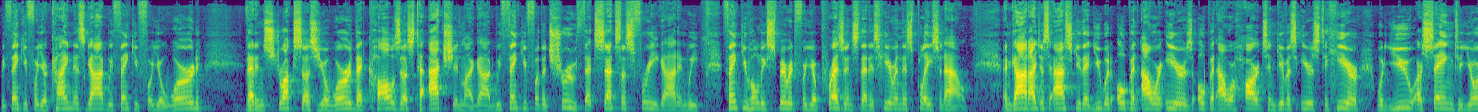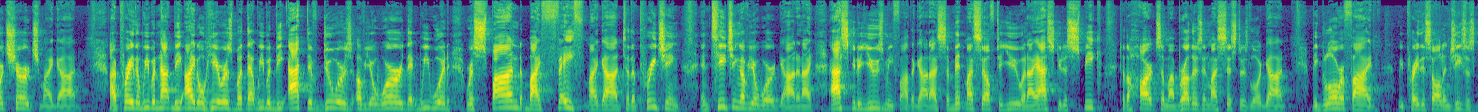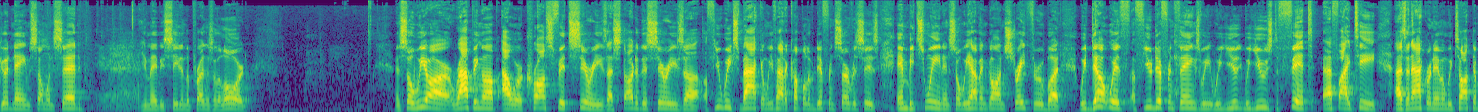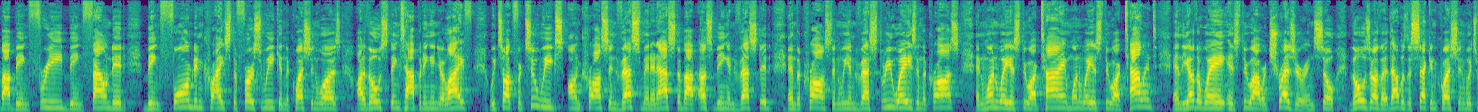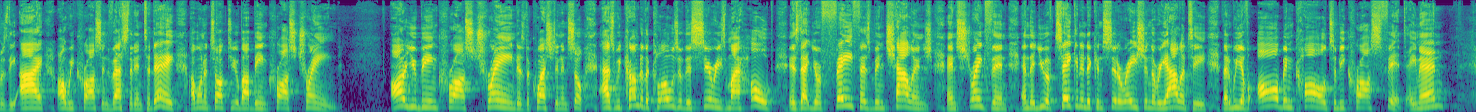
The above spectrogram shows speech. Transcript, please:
We thank you for your kindness, God. We thank you for your word that instructs us, your word that calls us to action, my God. We thank you for the truth that sets us free, God. And we thank you, Holy Spirit, for your presence that is here in this place now. And God, I just ask you that you would open our ears, open our hearts, and give us ears to hear what you are saying to your church, my God. I pray that we would not be idle hearers, but that we would be active doers of your word, that we would respond by faith, my God, to the preaching and teaching of your word, God. And I ask you to use me, Father God. I submit myself to you, and I ask you to speak to the hearts of my brothers and my sisters, Lord God. Be glorified. We pray this all in Jesus' good name. Someone said, Amen. You may be seated in the presence of the Lord. And so we are wrapping up our CrossFit series. I started this series uh, a few weeks back, and we've had a couple of different services in between. And so we haven't gone straight through, but we dealt with a few different things. We, we, we used FIT, F I T, as an acronym, and we talked about being freed, being founded, being formed in Christ the first week. And the question was, are those things happening in your life? We talked for two weeks on cross investment and asked about us being invested in the cross, and we invest three ways ways in the cross, and one way is through our time, one way is through our talent, and the other way is through our treasure. And so those are the that was the second question, which was the I, are we cross invested? And today I want to talk to you about being cross trained. Are you being cross trained? Is the question. And so, as we come to the close of this series, my hope is that your faith has been challenged and strengthened, and that you have taken into consideration the reality that we have all been called to be cross fit. Amen?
